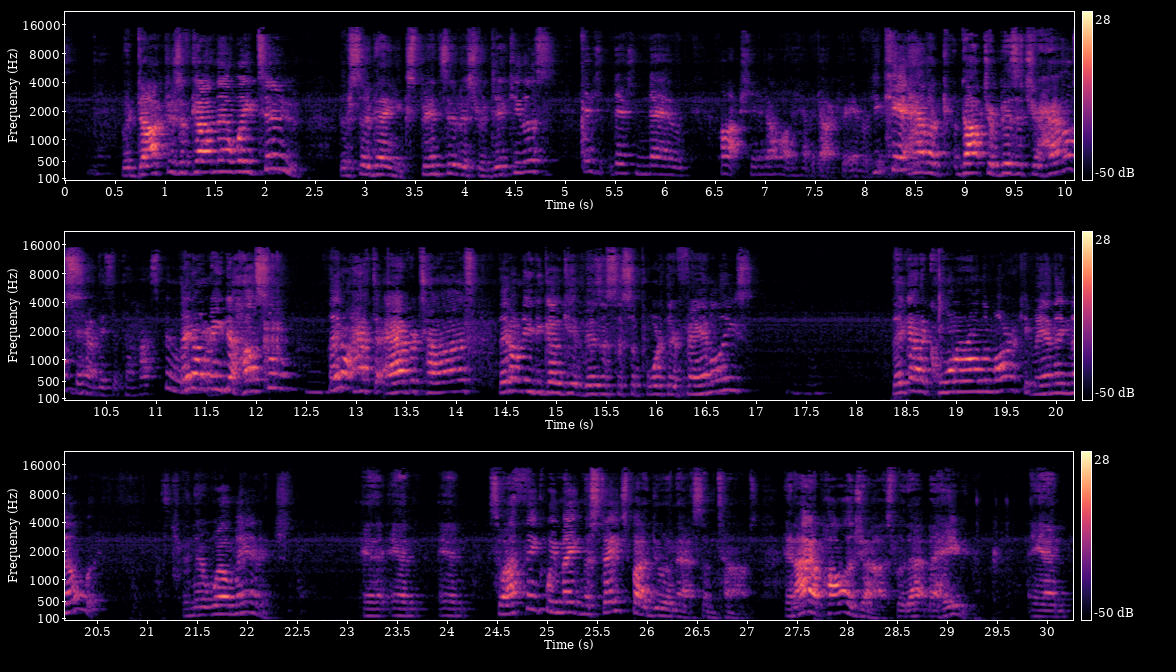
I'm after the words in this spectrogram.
but doctors have gotten that way too. They're so dang expensive; it's ridiculous. There's there's no option at all to have a doctor ever. You can't have a doctor visit your house. They don't visit the hospital. They don't either. need to hustle. Mm-hmm. They don't have to advertise. They don't need to go get business to support their families. Mm-hmm. They got a corner on the market, man. They know it, and they're well managed. And and and So I think we make mistakes by doing that sometimes, and I apologize for that behavior. And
